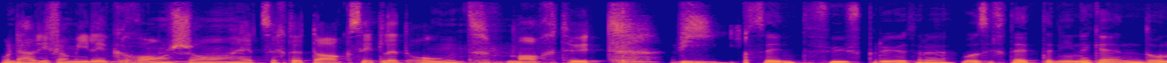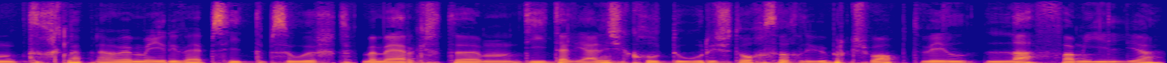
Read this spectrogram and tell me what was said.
Und auch die Familie Grandjean hat sich dort angesiedelt und macht heute Wein. Es sind fünf Brüder, die sich dort hineingehen und ich glaube auch, wenn man ihre Webseite besucht, man merkt, ähm, die italienische Kultur ist doch so ein bisschen übergeschwappt, weil La Familia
